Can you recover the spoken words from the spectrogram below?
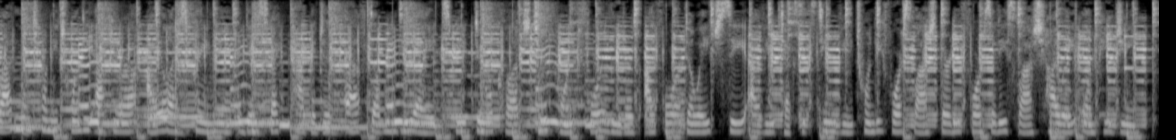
Platinum 2020 Acura ILX Premium and A-Spec packages FWD 8-speed dual clutch 2.4 liters i4 OHC iVTEC 16 V24/34 city/highway MPG.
